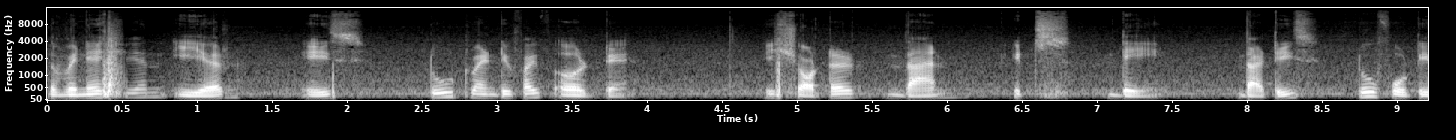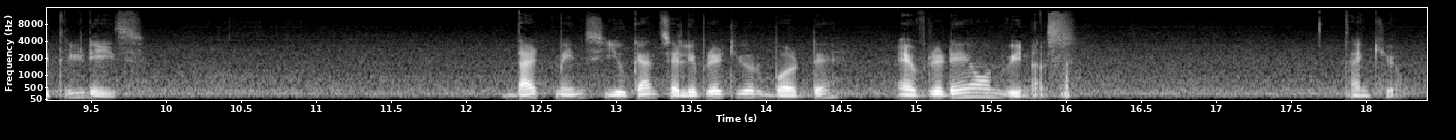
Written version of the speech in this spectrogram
The Venusian year is 225 Earth day is shorter than its day that is 243 days that means you can celebrate your birthday every day on Venus. Thank you.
